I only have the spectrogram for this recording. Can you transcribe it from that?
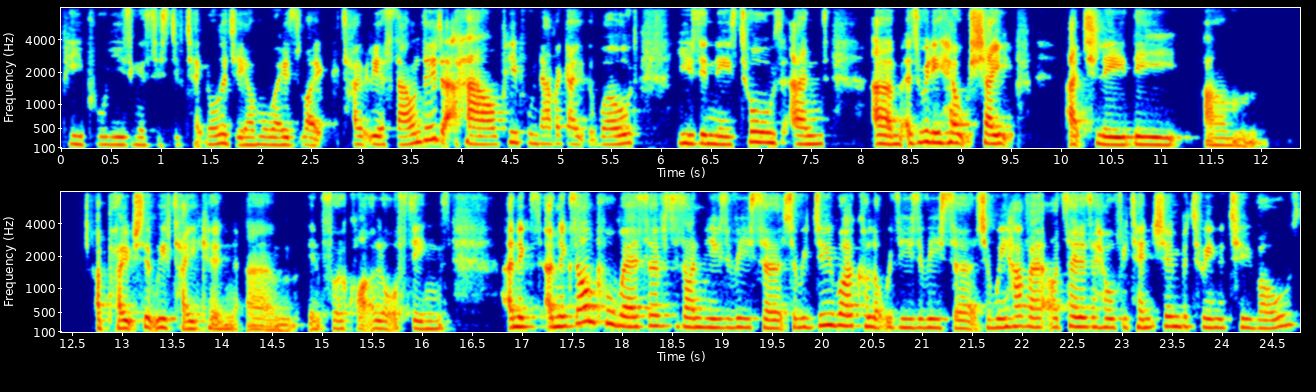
people using assistive technology, I'm always like totally astounded at how people navigate the world using these tools and um, has really helped shape actually the um, approach that we've taken um, in for quite a lot of things. An, ex- an example where service design and user research, so we do work a lot with user research, and we have a, I'd say there's a healthy tension between the two roles.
